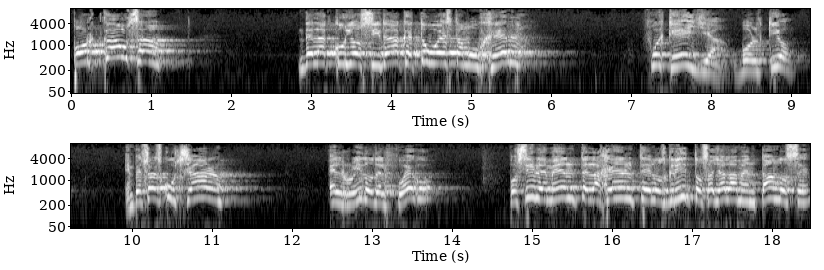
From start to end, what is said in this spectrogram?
Por causa de la curiosidad que tuvo esta mujer, fue que ella volteó, empezó a escuchar el ruido del fuego, posiblemente la gente, los gritos allá lamentándose,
